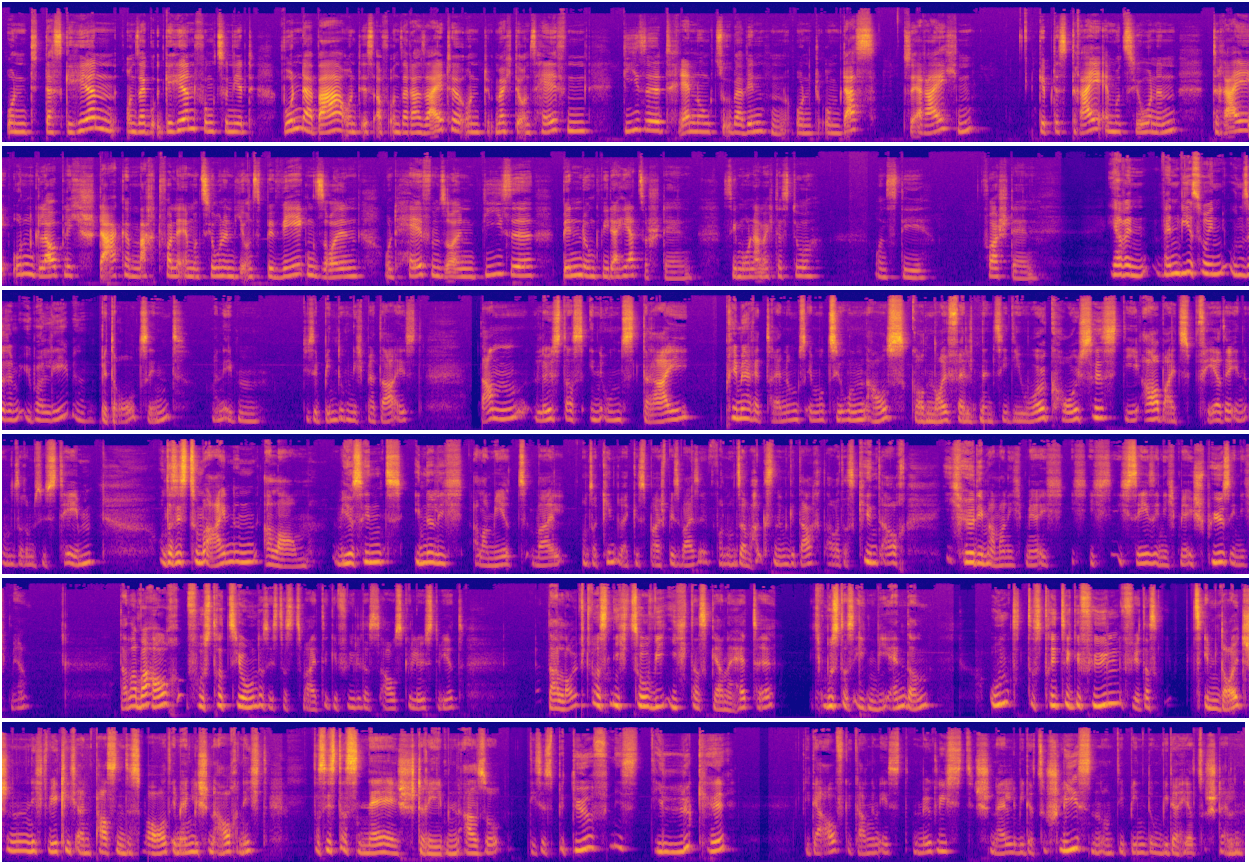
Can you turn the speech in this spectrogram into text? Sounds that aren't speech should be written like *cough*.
Und das Gehirn, unser Gehirn funktioniert wunderbar und ist auf unserer Seite und möchte uns helfen, diese Trennung zu überwinden. Und um das zu erreichen, gibt es drei Emotionen, drei unglaublich starke, machtvolle Emotionen, die uns bewegen sollen und helfen sollen, diese Bindung wiederherzustellen. Simona, möchtest du uns die vorstellen? Ja, wenn, wenn wir so in unserem Überleben bedroht sind, wenn eben diese Bindung nicht mehr da ist, dann löst das in uns drei primäre Trennungsemotionen aus. Gordon Neufeld nennt sie die Workhorses, die Arbeitspferde in unserem System. Und das ist zum einen Alarm. Wir sind innerlich alarmiert, weil unser Kind weg ist, beispielsweise von uns Erwachsenen gedacht, aber das Kind auch, ich höre die Mama nicht mehr, ich, ich, ich, ich sehe sie nicht mehr, ich spüre sie nicht mehr. Dann aber auch Frustration, das ist das zweite Gefühl, das ausgelöst wird da läuft was nicht so, wie ich das gerne hätte. Ich muss das irgendwie ändern. Und das dritte Gefühl, für das im Deutschen nicht wirklich ein passendes Wort, im Englischen auch nicht, das ist das Nähestreben, also dieses Bedürfnis, die Lücke, die da aufgegangen ist, möglichst schnell wieder zu schließen und die Bindung wiederherzustellen.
